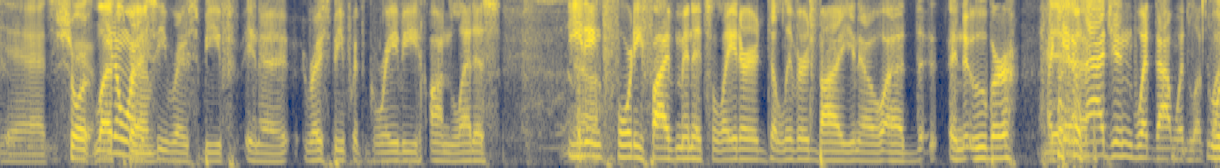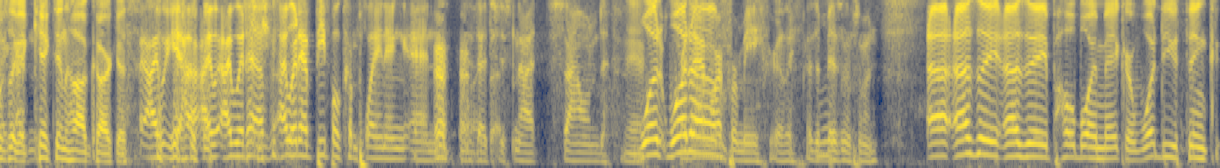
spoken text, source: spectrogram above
Yeah, it's short true. lifespan. You don't want to see roast beef in a roast beef with gravy on lettuce. Eating 45 minutes later, delivered by you know uh, th- an Uber. I can't imagine what that would look like. Looks like. like a I'm- kicked-in hog carcass. I, yeah, I, I would have I would have people complaining, and that's just not sound. Yeah. What For what them or um, for me, really, as a businessman. uh, as a as a po' boy maker, what do you think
